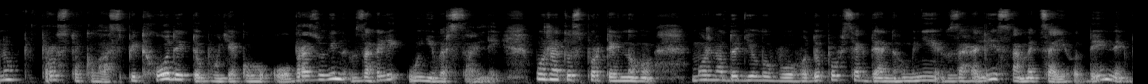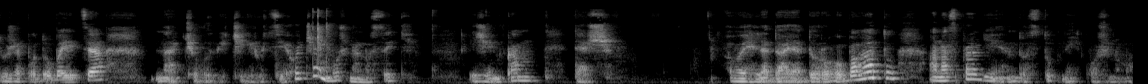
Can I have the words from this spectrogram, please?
Ну, просто клас. Підходить до будь-якого образу. Він взагалі універсальний. Можна до спортивного, можна до ділового, до повсякденного. Мені взагалі саме цей годинник дуже подобається на чоловічій руці. Хоча можна носити і жінкам теж. Виглядає дорого багато, а насправді доступний кожному.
